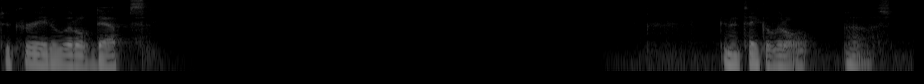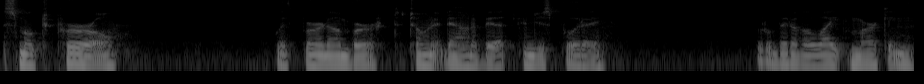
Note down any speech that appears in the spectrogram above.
to create a little depth. Going to take a little uh, smoked pearl with burnt umber to tone it down a bit and just put a little bit of a light marking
